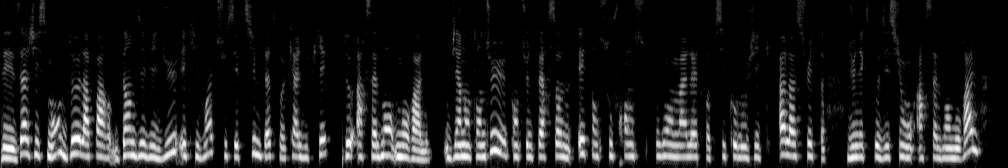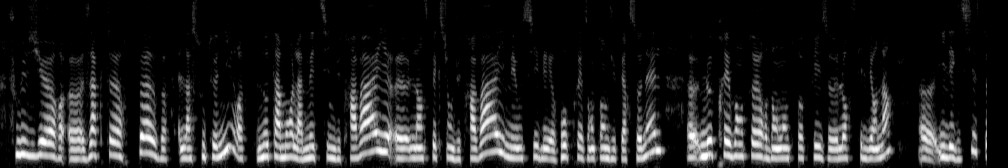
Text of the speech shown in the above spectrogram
des agissements de la part d'individus et qui vont être susceptibles d'être qualifiés de harcèlement moral. Bien entendu, quand une personne est en souffrance ou en mal-être psychologique à la suite d'une exposition au harcèlement moral, plusieurs euh, acteurs peuvent la soutenir, notamment la médecine du travail, euh, l'inspection du travail, mais aussi les représentants du personnel, euh, le préventeur dans l'entreprise lorsqu'il y en a. Euh, il existe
